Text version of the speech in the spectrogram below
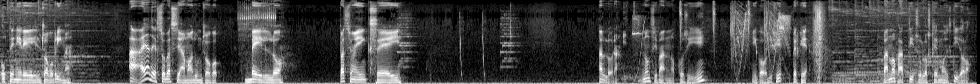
ottenere il gioco prima. Ah e adesso passiamo ad un gioco bello. Passione X6 allora non si fanno così i codici perché vanno fatti sullo schermo del titolo.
